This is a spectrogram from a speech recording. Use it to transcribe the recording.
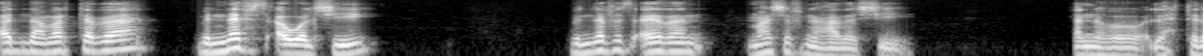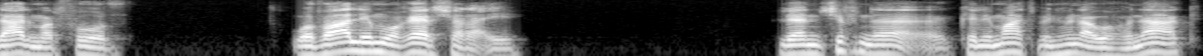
أدنى مرتبة بالنفس أول شيء. بالنفس أيضا ما شفنا هذا الشيء. أنه الاحتلال مرفوض وظالم وغير شرعي. لأن شفنا كلمات من هنا وهناك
